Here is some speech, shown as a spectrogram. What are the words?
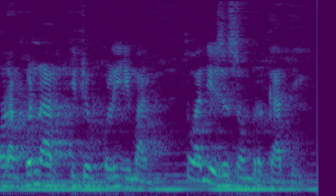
Orang benar hidup oleh iman. Tuhan Yesus memberkati.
